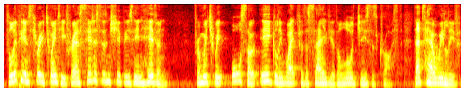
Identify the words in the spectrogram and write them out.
Philippians 3:20 for our citizenship is in heaven from which we also eagerly wait for the savior the Lord Jesus Christ. That's how we live.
